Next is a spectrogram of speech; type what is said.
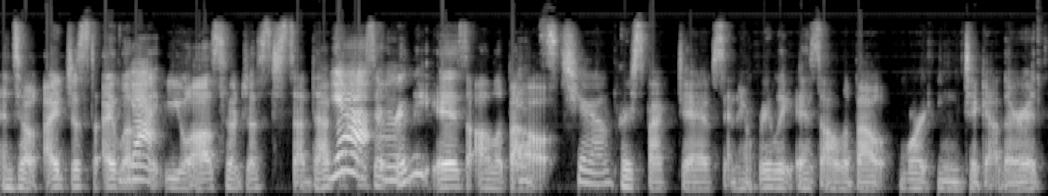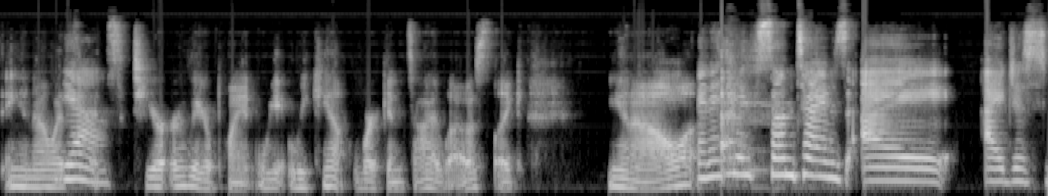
and so i just i love Yeah. that you also just said that Yeah, because it um, really is all about perspectives and it really is all about working together it's, you know it's, Yeah. it's to your earlier point we we can't work in silos like you know And I think sometimes I I just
